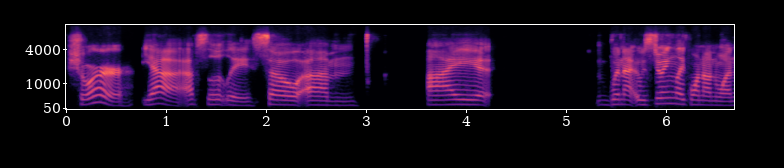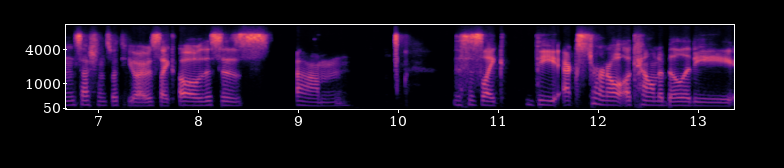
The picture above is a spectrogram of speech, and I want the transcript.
Sure. Yeah, absolutely. So, um, I when I was doing like one-on-one sessions with you, I was like, oh, this is um, this is like the external accountability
